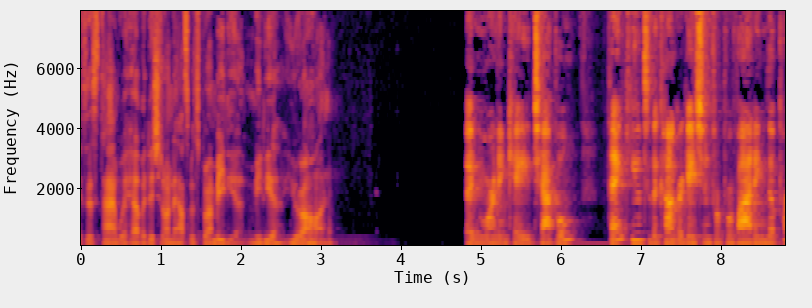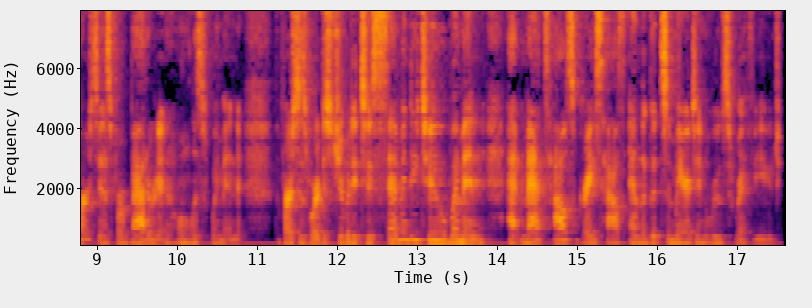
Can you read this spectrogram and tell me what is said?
At this time, we have additional announcements for our media. Media, you're on. Good morning, Cade Chapel. Thank you to the congregation for providing the purses for battered and homeless women. The purses were distributed to 72 women at Matt's House, Grace House, and the Good Samaritan Roots Refuge.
